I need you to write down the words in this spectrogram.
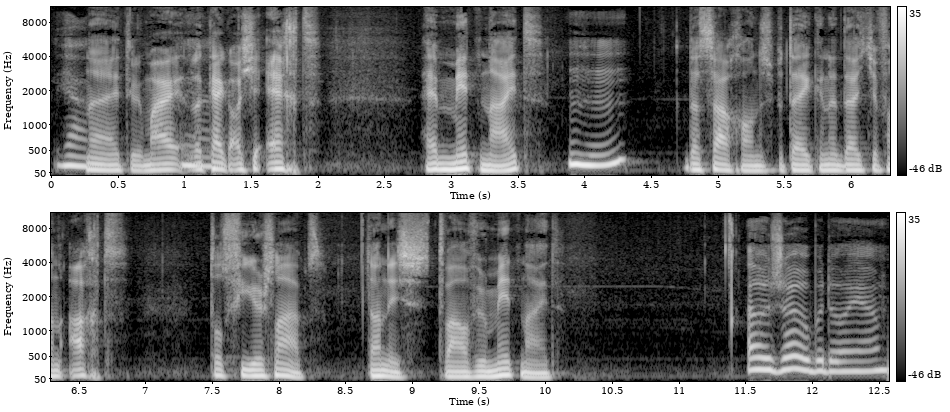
Ja. Nee, natuurlijk. Maar Ja. kijk, als je echt... Hè, midnight, Mhm. dat zou gewoon dus betekenen dat je van 8 tot 4 slaapt. Dan is 12 uur midnight. Oh, zo bedoel je.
